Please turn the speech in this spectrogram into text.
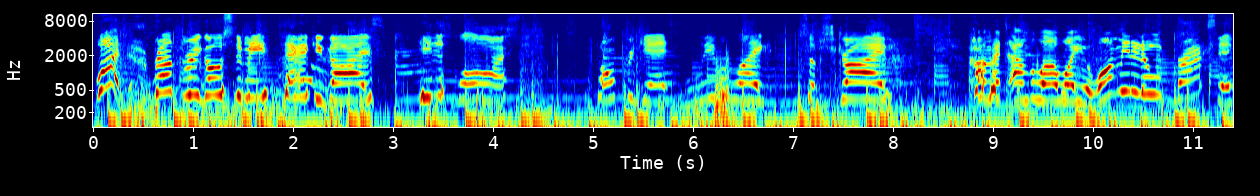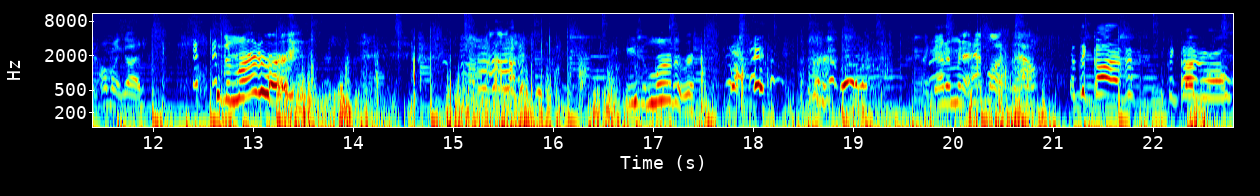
one. Round three goes to me. Thank you, guys. He just lost. Don't forget, leave a like, subscribe, comment down below what you want me to do with Braxton. Oh my God, he's a murderer. He's a murderer. I got him in a headlock now. It's a gun. It's a gun roll.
